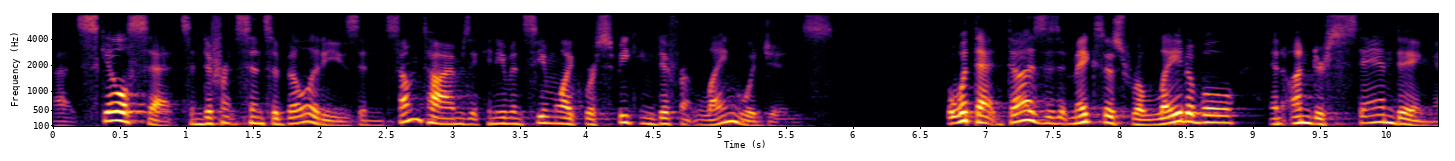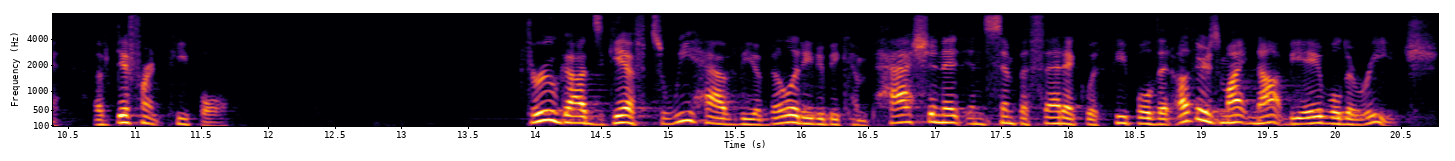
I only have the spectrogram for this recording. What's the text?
uh, skill sets and different sensibilities, and sometimes it can even seem like we're speaking different languages. But what that does is it makes us relatable and understanding of different people. Through God's gifts, we have the ability to be compassionate and sympathetic with people that others might not be able to reach,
